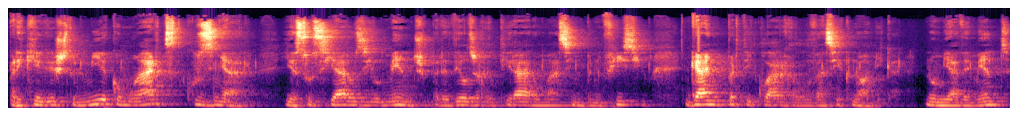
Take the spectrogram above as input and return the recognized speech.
para que a gastronomia, como a arte de cozinhar, e associar os elementos para deles retirar o máximo benefício ganhe particular relevância económica, nomeadamente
